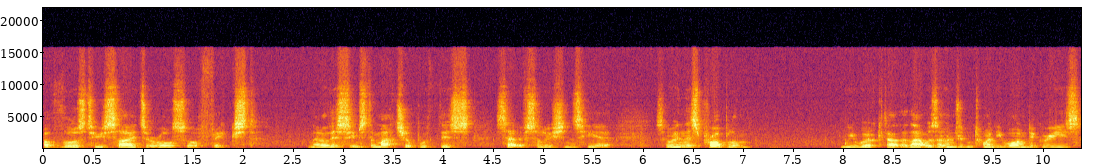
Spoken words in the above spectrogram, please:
of those two sides are also fixed. Now this seems to match up with this set of solutions here. So in this problem we worked out that that was 121 degrees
